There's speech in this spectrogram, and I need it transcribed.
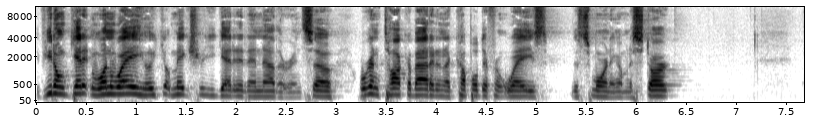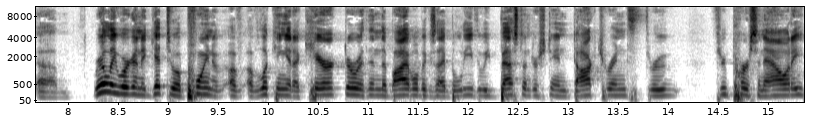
If you don't get it in one way, He'll make sure you get it in another. And so we're going to talk about it in a couple different ways this morning. I'm going to start. Um, really, we're going to get to a point of, of, of looking at a character within the Bible because I believe that we best understand doctrine through, through personality.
